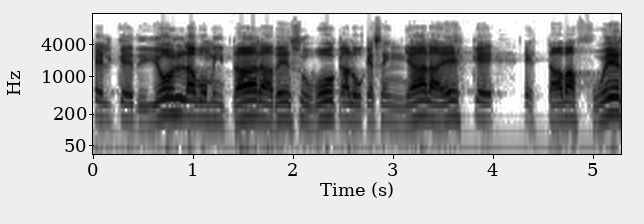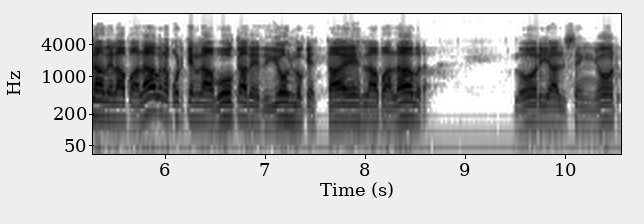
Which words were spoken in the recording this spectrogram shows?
El que Dios la vomitara de su boca lo que señala es que estaba fuera de la palabra, porque en la boca de Dios lo que está es la palabra. Gloria al Señor.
